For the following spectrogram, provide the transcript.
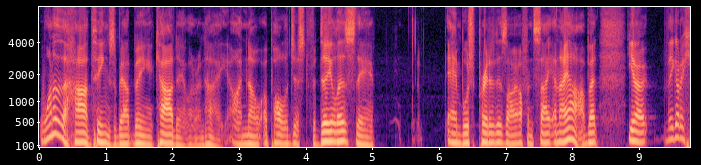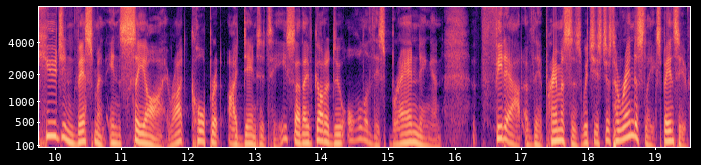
one of the hard things about being a car dealer, and hey, I'm no apologist for dealers, they're ambush predators, I often say, and they are, but you know, they got a huge investment in CI, right? Corporate identity. So they've got to do all of this branding and fit out of their premises, which is just horrendously expensive.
